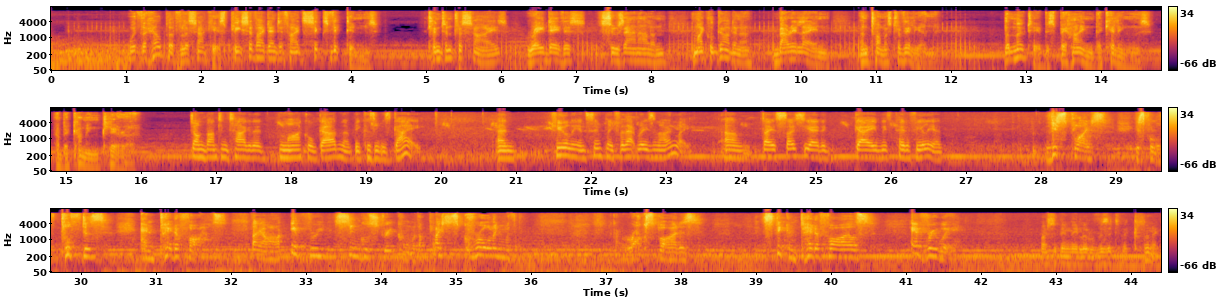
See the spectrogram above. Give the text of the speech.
With the help of Vlassakis, police have identified six victims. Clinton Trezise, Ray Davies, Suzanne Allen, Michael Gardiner, Barry Lane and Thomas Trevilyan. The motives behind the killings are becoming clearer. John Bunting targeted Michael Gardiner because he was gay. And purely and simply for that reason only. Um, they associated gay with pedophilia. This place is full of poofters and pedophiles. They are on every single street corner. The place is crawling with them. Rock spiders, stinking pedophiles, everywhere. Must have been their little visit to the clinic.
